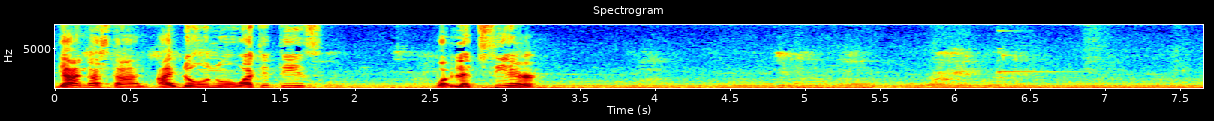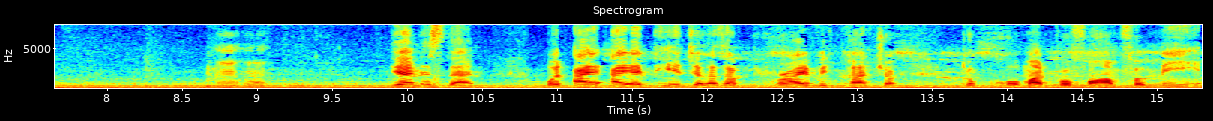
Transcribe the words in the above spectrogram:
You understand? I don't know what it is, but let's hear. Mm-hmm. You understand? But I, I had the angel as a private contract to come and perform for me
